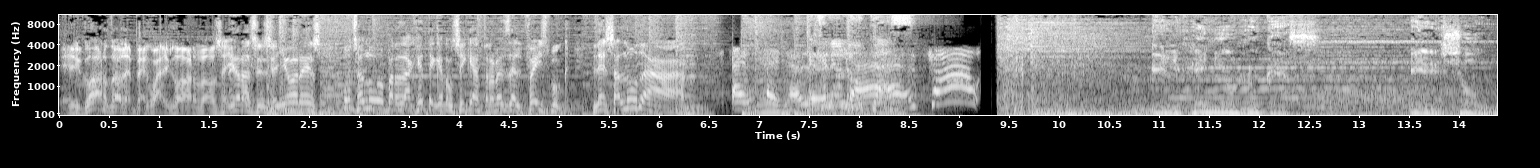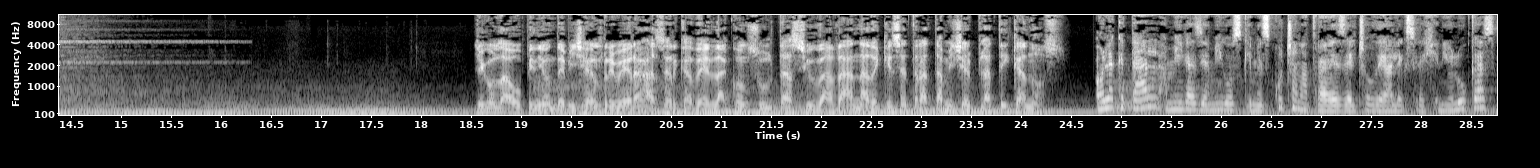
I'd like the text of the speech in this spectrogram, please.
el gordo le pegó al gordo. Señoras y señores, un saludo para la gente que nos sigue a través del Facebook. Les saluda. El genio El genio Lucas. ¡Chao! El genio Lucas. El show. Llegó la opinión de Michelle Rivera acerca de la consulta ciudadana. ¿De qué se trata, Michelle? Platícanos. Hola, ¿qué tal, amigas y amigos que me escuchan a través del show de Alex El Genio Lucas?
